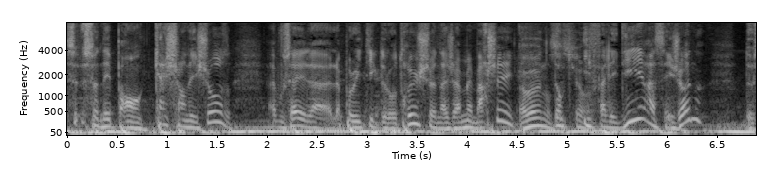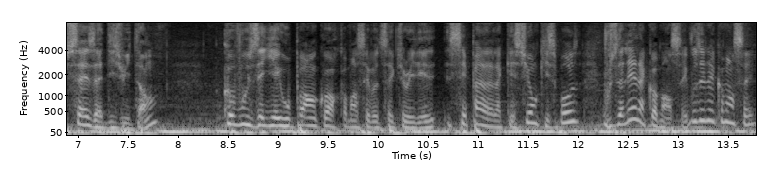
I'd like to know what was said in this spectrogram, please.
Ce, n'est pas en cachant les choses. Vous savez, la, politique de l'autruche n'a jamais marché. Ah Donc, il fallait dire à ces jeunes de 16 à 18 ans, que vous ayez ou pas encore commencé votre sexualité, c'est pas la question qui se pose. Vous allez la commencer. Vous allez commencer.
